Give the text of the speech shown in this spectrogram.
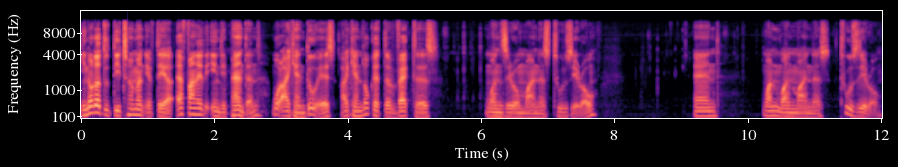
In order to determine if they are affinely independent, what I can do is I can look at the vectors 1, 0 minus 2, 0 and 1, 1 minus 2, 0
